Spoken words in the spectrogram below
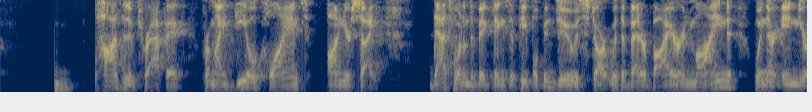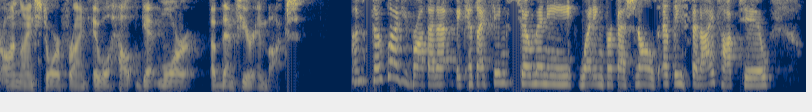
positive traffic from ideal clients on your site. That's one of the big things that people can do is start with a better buyer in mind when they're in your online storefront. It will help get more of them to your inbox. I'm so glad you brought that up because I think so many wedding professionals, at least that I talk to,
